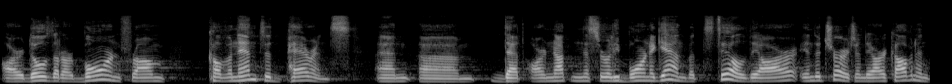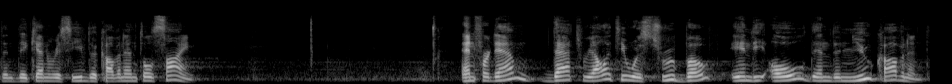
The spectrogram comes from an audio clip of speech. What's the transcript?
are those that are born from covenanted parents and um, that are not necessarily born again, but still they are in the church and they are covenant and they can receive the covenantal sign. And for them, that reality was true both in the old and the new covenant.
